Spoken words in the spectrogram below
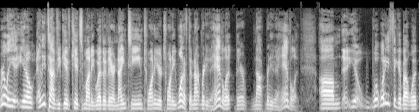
really you know anytime you give kids money whether they're 19 20 or 21 if they're not ready to handle it they're not ready to handle it. Um, you know, what, what do you think about what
